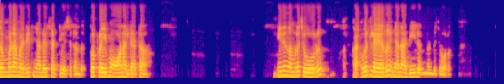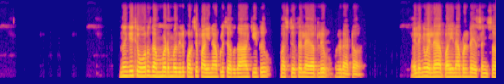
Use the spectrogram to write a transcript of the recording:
ദമ്മിടാൻ വേണ്ടിയിട്ട് ഞാനൊരു ചട്ടി വെച്ചിട്ടുണ്ട്. ഇപ്പോൾ ഫ്ലെയിം ഓൺ അല്ല കേട്ടോ ഇനി നമ്മൾ ചോറ് ഒരു ലെയർ ഞാൻ അടിയിലിടുന്നുണ്ട് ചോറ്. എന്നെങ്കിൽ ചോറ് ദമ്മിടുമ്പോൾ ഇതിൽ കുറച്ച് പൈനാപ്പിൾ ചെറുതാക്കിയിട്ട് ഫസ്റ്റത്തെ ലെയറിൽ ഇടാട്ടോ. അല്ലെങ്കിൽ വല്ല പൈനാപ്പിളിന്റെ എസൻസോ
